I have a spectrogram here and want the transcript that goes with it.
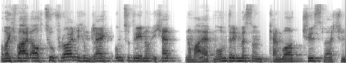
Aber ich war halt auch zu freundlich, um gleich umzudrehen und ich hätte, normal hätte man umdrehen müssen und kein Wort, tschüss, du.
